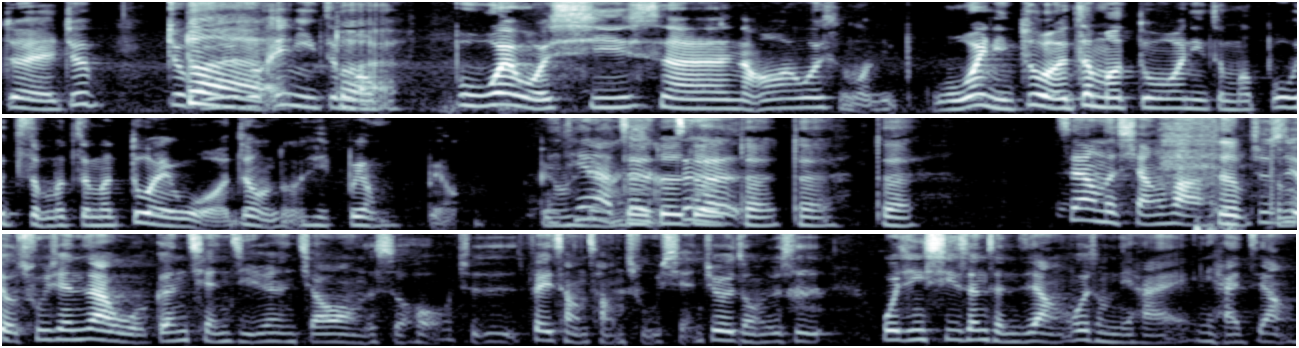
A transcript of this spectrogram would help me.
对，就就不是说，对哎，你怎么不为我牺牲？然后为什么你我为你做了这么多，你怎么不怎么怎么对我？这种东西不用不用不用这样。天啊这对对对个对对对，这样的想法这就是有出现在我跟前几任交往的时候，就是非常常出现，就有一种就是我已经牺牲成这样，为什么你还你还这样？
